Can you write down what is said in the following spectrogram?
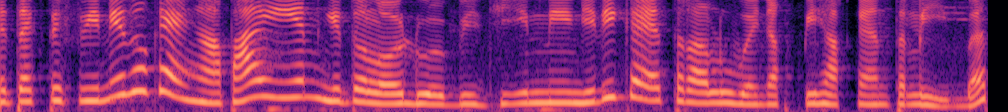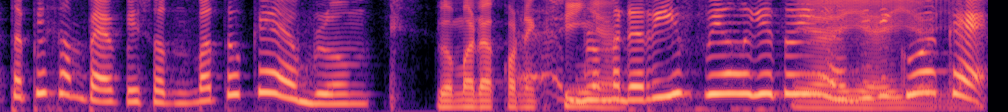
detektif ini tuh kayak ngapain gitu loh dua biji ini. Jadi kayak terlalu banyak pihak yang terlibat, tapi sampai episode 4 tuh kayak belum Belum ada koneksinya. belum ada reveal gitu Iya, ya. iya, Jadi iya, gue iya. kayak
